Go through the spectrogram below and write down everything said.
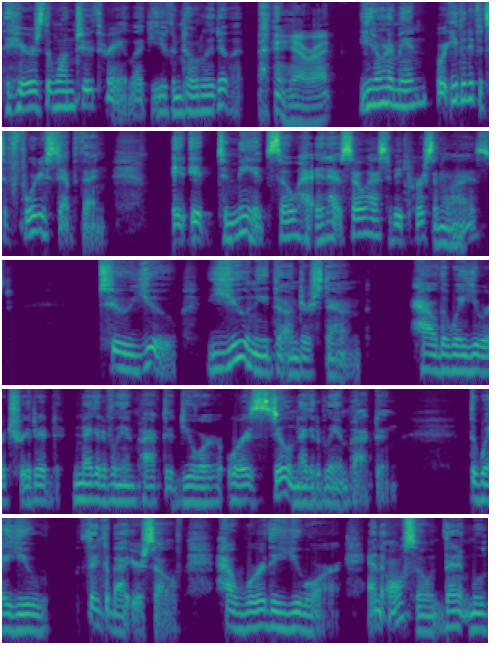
Here's the one, two, three. Like you can totally do it. yeah, right. You know what I mean? Or even if it's a 40 step thing, it, it, to me, it's so, ha- it has, so has to be personalized to you. You need to understand how the way you were treated negatively impacted your, or is still negatively impacting the way you think about yourself, how worthy you are. And also then it move,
